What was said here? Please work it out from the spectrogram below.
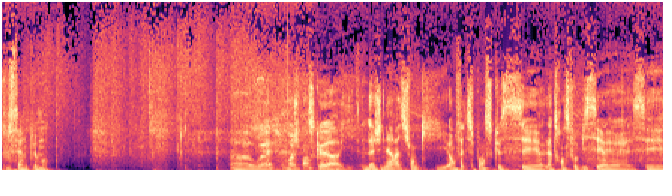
tout simplement. Euh, ouais, moi je pense que euh, la génération qui. En fait, je pense que c'est. La transphobie, c'est euh, c'est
